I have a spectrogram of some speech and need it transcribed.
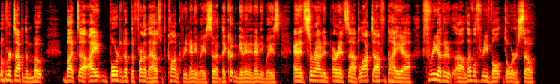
over top of the moat but uh, I boarded up the front of the house with concrete anyway, so they couldn't get in anyways. And it's surrounded, or it's uh, blocked off by uh, three other uh, level 3 vault doors, so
